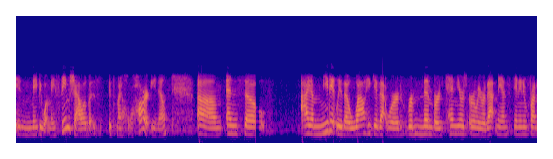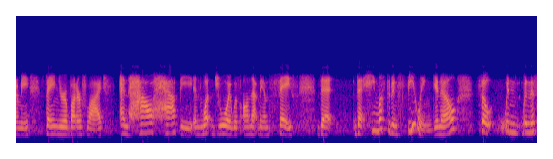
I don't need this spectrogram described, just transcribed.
in maybe what may seem shallow, but it's, it's my whole heart, you know. Um, and so I immediately, though, while he gave that word, remembered 10 years earlier that man standing in front of me saying, You're a butterfly, and how happy and what joy was on that man's face that that he must have been feeling, you know? So when when this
